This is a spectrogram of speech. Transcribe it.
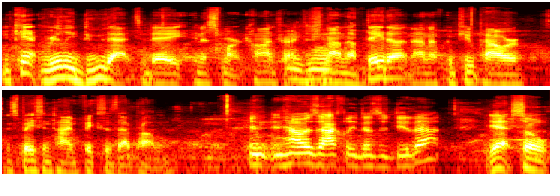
you can't really do that today in a smart contract. There's not enough data, not enough compute power, and space and time fixes that problem. And, and how exactly does it do that? Yeah, so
